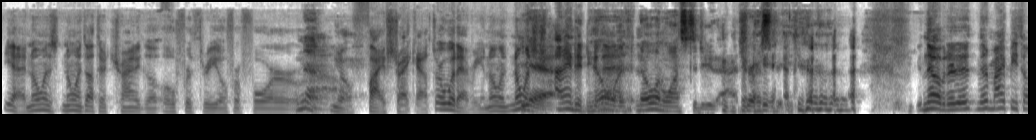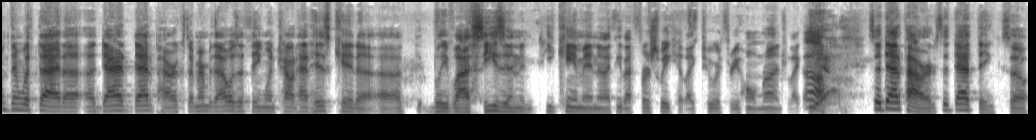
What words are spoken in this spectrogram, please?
Yeah, no one's no one's out there trying to go 0 for 3, 0 for 4, or No. you know, five strikeouts or whatever. You know, no one, no one's Yeah, trying to do no that. One, no one wants to do that. Trust me. no, but there, there might be something with that uh, uh, dad dad power because I remember that was a thing when Trout had his kid, uh, uh, I believe last season, and he came in and I think that first week hit like two or three home runs. We're like, oh, yeah, it's a dad power, it's a dad thing. So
